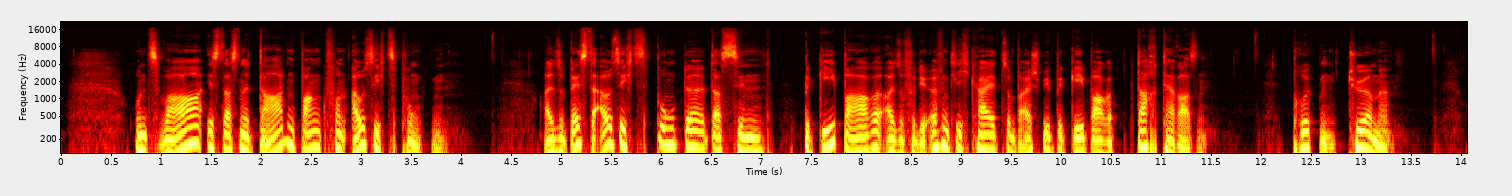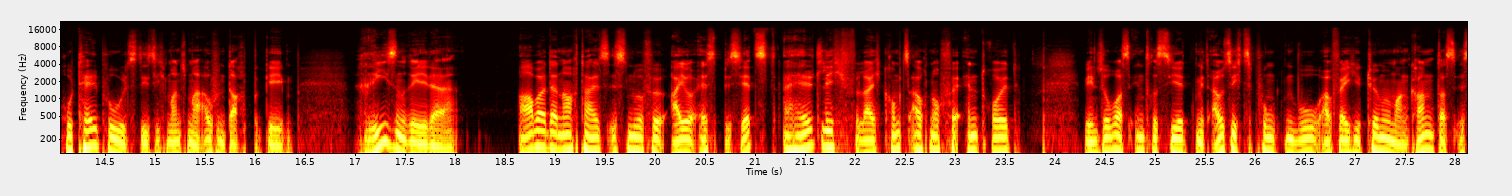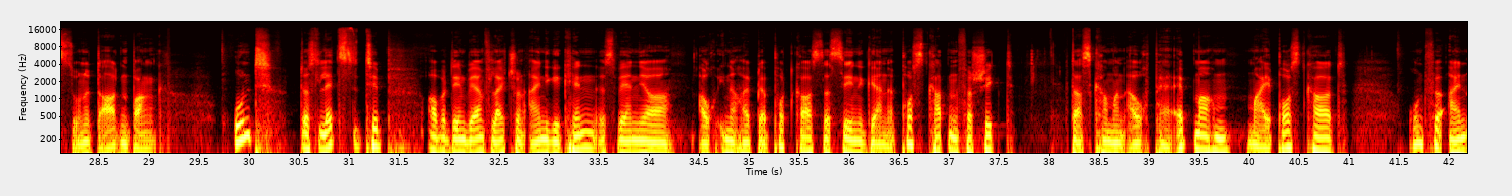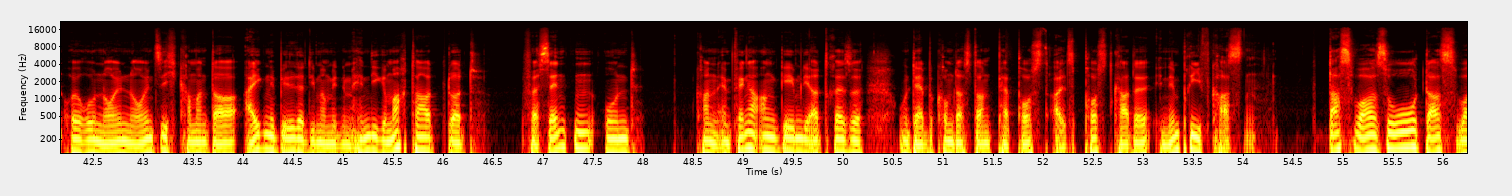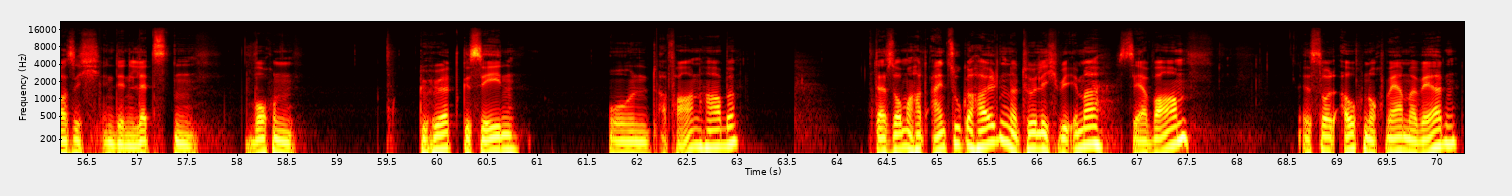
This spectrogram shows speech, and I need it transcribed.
Und zwar ist das eine Datenbank von Aussichtspunkten. Also beste Aussichtspunkte, das sind begehbare, also für die Öffentlichkeit zum Beispiel begehbare Dachterrassen, Brücken, Türme, Hotelpools, die sich manchmal auf ein Dach begeben, Riesenräder aber der Nachteil ist nur für iOS bis jetzt erhältlich. Vielleicht kommt es auch noch für Android. Wen sowas interessiert mit Aussichtspunkten, wo auf welche Türme man kann, das ist so eine Datenbank. Und das letzte Tipp, aber den werden vielleicht schon einige kennen. Es werden ja auch innerhalb der Podcaster-Szene gerne Postkarten verschickt. Das kann man auch per App machen, My Postcard. Und für 1,99 Euro kann man da eigene Bilder, die man mit dem Handy gemacht hat, dort versenden und kann Empfänger angeben, die Adresse, und der bekommt das dann per Post als Postkarte in den Briefkasten. Das war so das, was ich in den letzten Wochen gehört, gesehen und erfahren habe. Der Sommer hat Einzug gehalten, natürlich wie immer sehr warm. Es soll auch noch wärmer werden.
